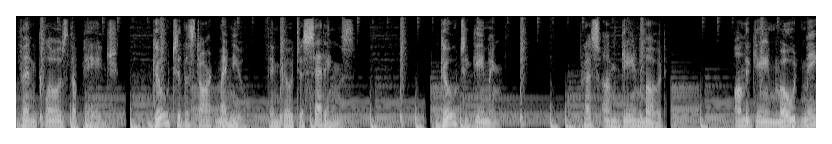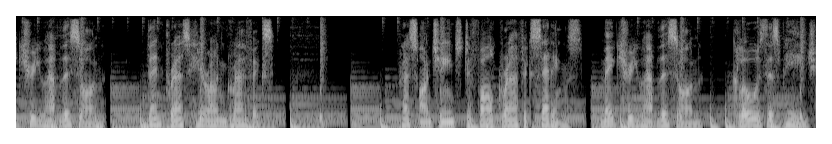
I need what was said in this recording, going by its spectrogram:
then close the page. Go to the start menu, then go to settings. Go to gaming. Press on game mode. On the game mode make sure you have this on. Then press here on graphics. Press on change default graphics settings, make sure you have this on. Close this page.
